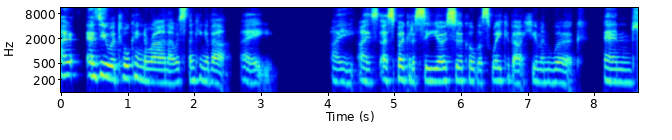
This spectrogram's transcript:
I, as you were talking, Naryan, I was thinking about a. I, I I spoke at a CEO circle this week about human work, and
